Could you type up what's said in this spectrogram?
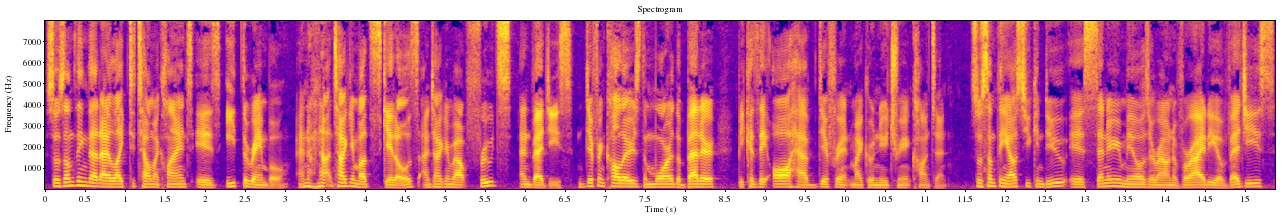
So, something that I like to tell my clients is eat the rainbow. And I'm not talking about Skittles, I'm talking about fruits and veggies. Different colors, the more the better, because they all have different micronutrient content. So, something else you can do is center your meals around a variety of veggies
